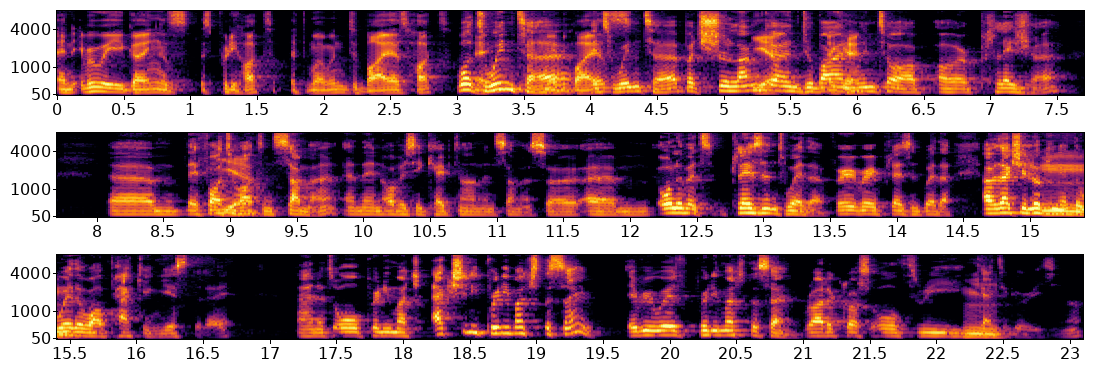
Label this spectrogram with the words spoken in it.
And everywhere you're going is, is pretty hot at the moment. Dubai is hot. Well, it's winter. it's winter, but Sri Lanka yeah. and Dubai okay. in winter are, are a pleasure. Um, they're far too yeah. hot in summer, and then obviously Cape Town in summer. So um, all of it's pleasant weather, very very pleasant weather. I was actually looking mm. at the mm. weather while packing yesterday, and it's all pretty much actually pretty much the same. Everywhere's pretty much the same, right across all three mm. categories. You know,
